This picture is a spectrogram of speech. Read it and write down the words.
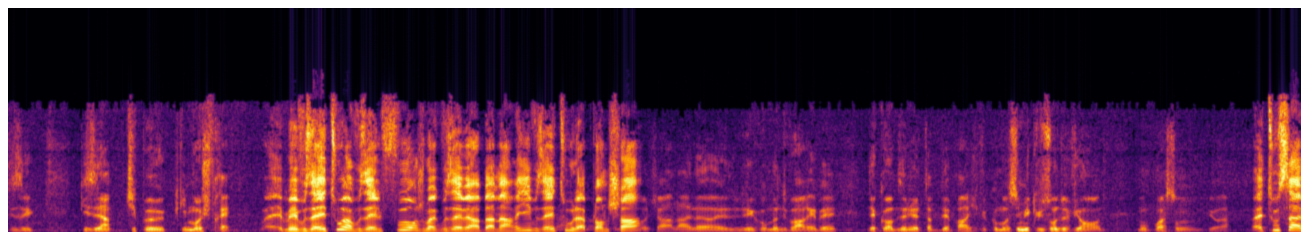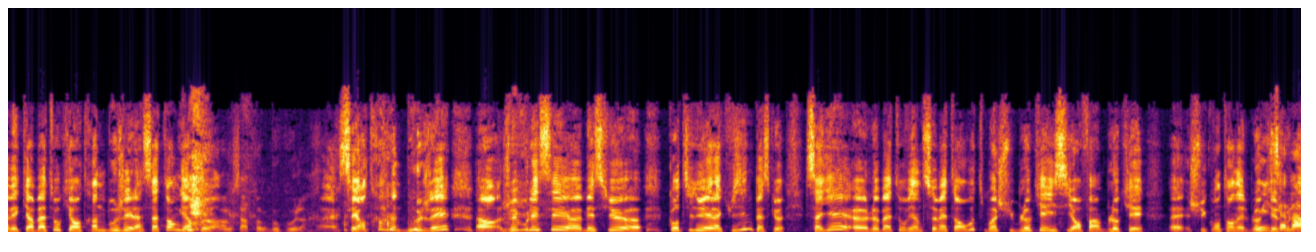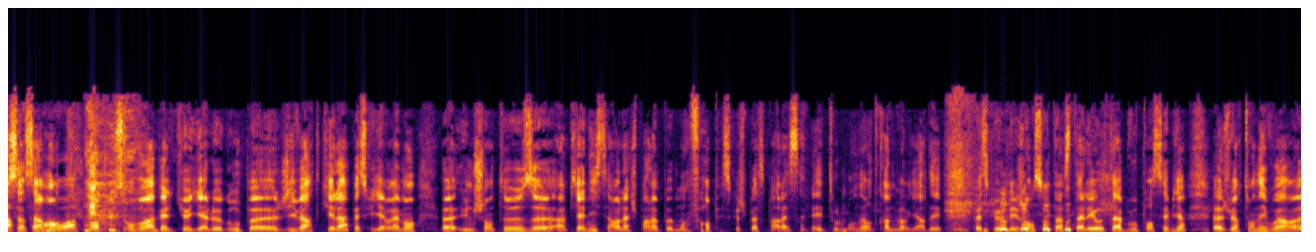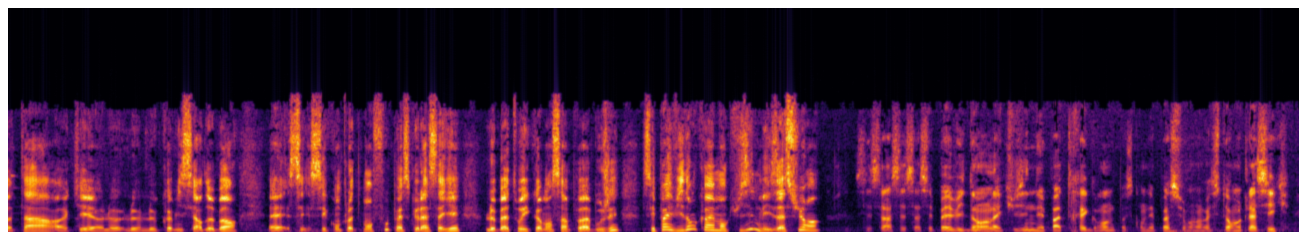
qu'ils aient, un petit peu, qu'ils mangent frais. Ouais, mais vous avez tout. hein. Vous avez le four. Je vois que vous avez un bain-marie. Vous avez tout. La plancha. Là, là, les gourmands vont arriver. Dès qu'on va me donner le top départ, je vais commencer mes cuissons de viande, mon poisson. Puis voilà. Ouais, tout ça avec un bateau qui est en train de bouger. Là, ça tangue un peu. hein. Ça tangue beaucoup là. Ouais, c'est en train de bouger. Alors, je vais vous laisser, euh, messieurs, euh, continuer la cuisine parce que ça y est, euh, le bateau vient de se mettre en route. Moi, je suis bloqué ici. Enfin, bloqué. Euh, je suis content d'être bloqué, Oui, je vous va, le dis sincèrement. En plus, on vous rappelle qu'il y a le groupe euh, Givard qui est là parce qu'il y a vraiment euh, une chanteuse, euh, un pianiste. Alors là, je parle un peu moins fort parce que je passe par la salle et tout le monde est en train de me regarder parce que les gens sont installés aux tables. Vous pensez bien. Euh, je vais retourner voir euh, Tar, euh, qui est euh, le, le- le commissaire de bord. Euh, c'est c'est fou parce que là, ça y est, le bateau il commence un peu à bouger. C'est pas évident quand même en cuisine, mais ils assurent. hein. C'est ça, c'est ça, c'est pas évident. La cuisine n'est pas très grande parce qu'on n'est pas sur un restaurant classique.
